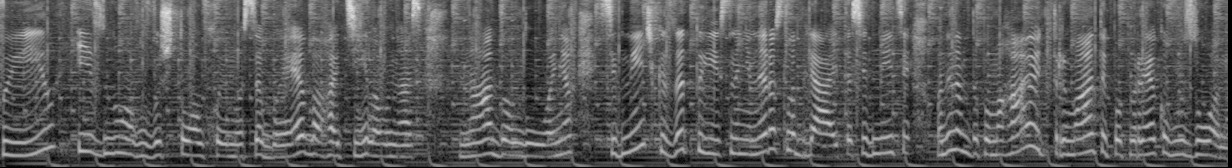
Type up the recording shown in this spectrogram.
сил і знову виштовхуємо себе. Вага тіла у нас на долонях. Сіднички затиснені, не розслабляйте сідниці. Вони нам допомагають тримати поперекову зону.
